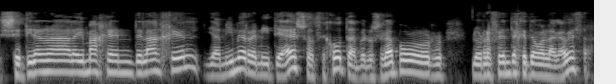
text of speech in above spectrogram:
se tiran a la imagen del ángel y a mí me remite a eso, CJ, pero será por los referentes que tengo en la cabeza.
